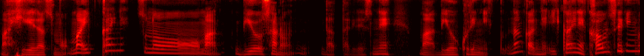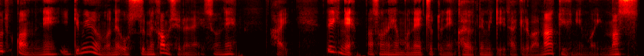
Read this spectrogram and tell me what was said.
まあ、髭脱毛、まあ、一回ね、その、まあ、美容サロンだったりですね、まあ、美容クリニック、なんかね、一回ね、カウンセリングとかもね、行ってみるのもね、おすすめかもしれないですよね。はい。ぜひね、まあ、その辺もね、ちょっとね、通ってみていただければなというふうに思います。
